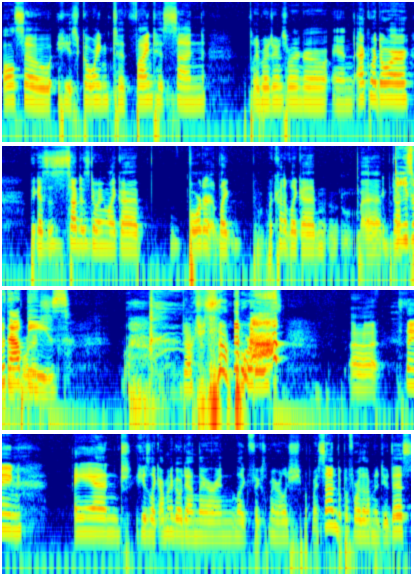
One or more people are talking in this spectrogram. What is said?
also he's going to find his son played by james Franco in ecuador because his son is doing like a border like kind of like a uh, Without without Borders- bees. Doctors Without Borders uh, thing, and he's like, I'm gonna go down there and like fix my relationship with my son, but before that, I'm gonna do this.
